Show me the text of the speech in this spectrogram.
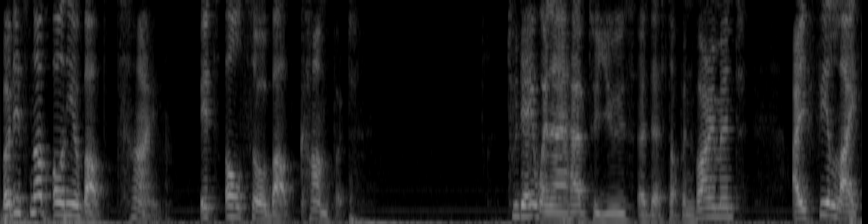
But it's not only about time, it's also about comfort. Today when I have to use a desktop environment, I feel like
